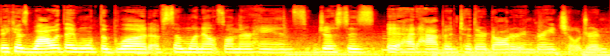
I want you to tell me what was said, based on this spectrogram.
because why would they want the blood of someone else on their hands just as it had happened to their daughter and grandchildren?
